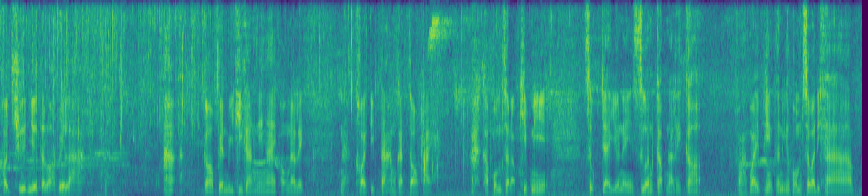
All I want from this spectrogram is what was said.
เขาชื้นอยู่ตลอดเวลาฮะก็เป็นวิธีการง่าย ๆ ของนาเล็กนะคอยติดตามกันต่อไปครับผมสำหรับคลิปนี้ สุขใจอยู่ในสวนกับนาเล็กก็ฝากไว้เพียงเท่านี้ครับผมสวัสดีครับ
